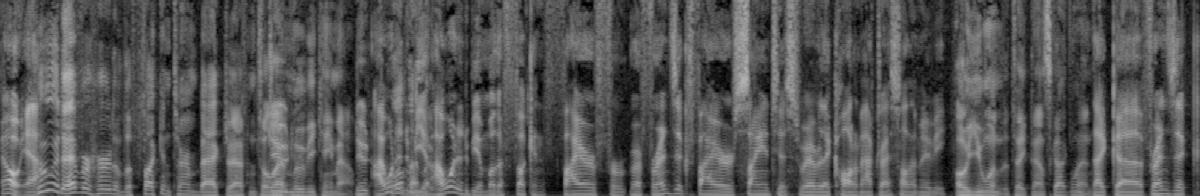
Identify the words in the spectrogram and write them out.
Oh yeah. Who had ever heard of the fucking term backdraft until that movie came out? Dude, I wanted Love to be movie. I wanted to be a motherfucking fire for or forensic fire scientist, whatever they called him after I saw that movie. Oh, you wanted to take down Scott Glenn? Like uh forensic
